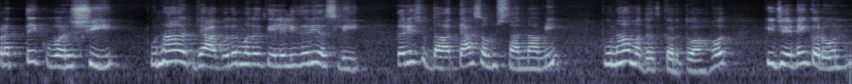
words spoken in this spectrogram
प्रत्येक वर्षी पुन्हा ज्या अगोदर मदत केलेली जरी असली तरीसुद्धा त्या संस्थांना आम्ही पुन्हा मदत करतो आहोत की जेणेकरून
